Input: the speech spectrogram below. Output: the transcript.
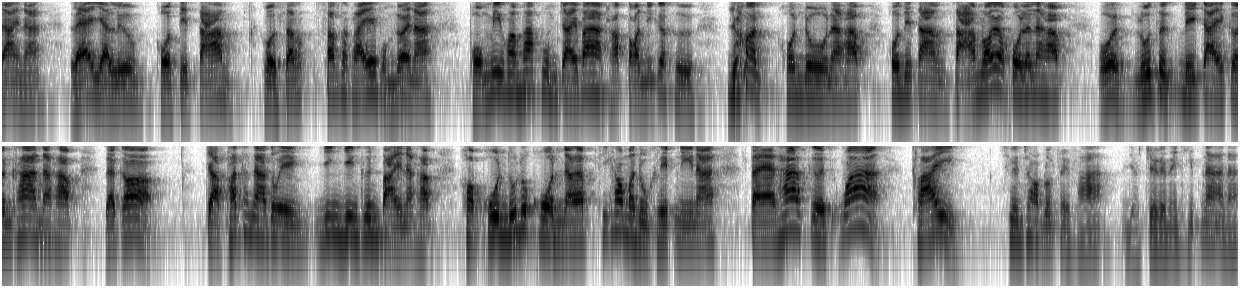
ได้นะ และอย่าลืมกดติดตาม กดซับสไครต์ให้ผมด้วยนะ ผมมีความภาคภูมิใจบ้างครับ ตอนนี้ก็คือยอดคนดูนะครับ คนติดตาม 300กว่าคนแล้วนะครับ โอ้ยรู้สึกดีใจเกินคาดนะครับ แล้วก็จะพัฒนาตัวเองยิ่งยิ่งขึ้นไปนะครับ ขอบคุณทุกๆคนนะครับที่เข้ามาดูคลิปนี้นะ แต่ถ้าเกิดว่าใครชื่นชอบรถไฟฟ้า เดี๋ยวเจอกันในคลิปหน้านะ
